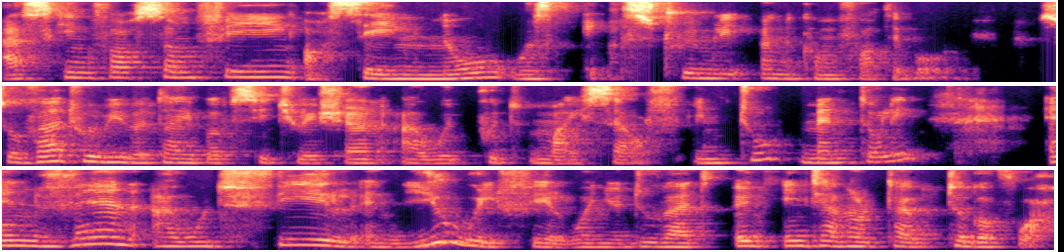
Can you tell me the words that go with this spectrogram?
asking for something or saying no was extremely uncomfortable. So that would be the type of situation I would put myself into mentally. And then I would feel, and you will feel when you do that, an internal tug of war.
